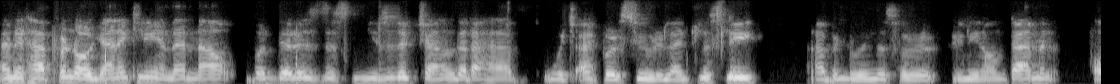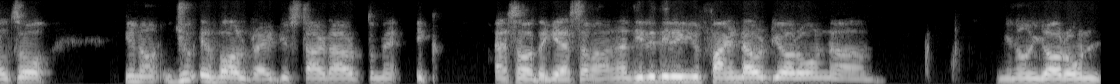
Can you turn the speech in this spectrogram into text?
and it happened organically and then now but there is this music channel that i have which i pursue relentlessly i've been doing this for a really long time and also you know you evolve right you start out तुम्हें एक ऐसा होता है कि ऐसा बनाना धीरे धीरे you find out your own um, you know your own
